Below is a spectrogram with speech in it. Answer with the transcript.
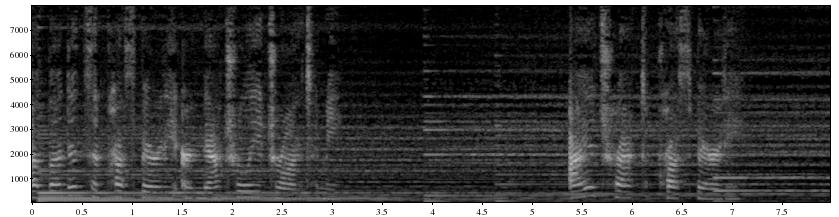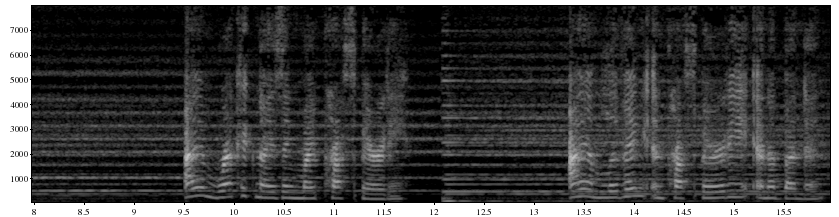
Abundance and prosperity are naturally drawn to me. I attract prosperity. I am recognizing my prosperity. I am living in prosperity and abundance.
